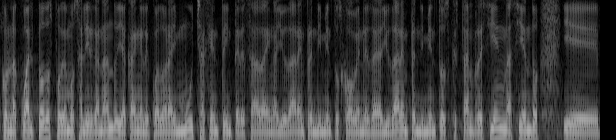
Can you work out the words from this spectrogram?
con la cual todos podemos salir ganando y acá en el Ecuador hay mucha gente interesada en ayudar a emprendimientos jóvenes, de ayudar a emprendimientos que están recién naciendo. Eh,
